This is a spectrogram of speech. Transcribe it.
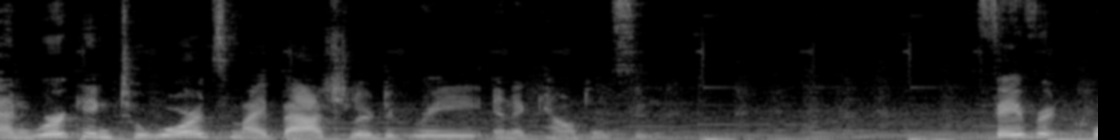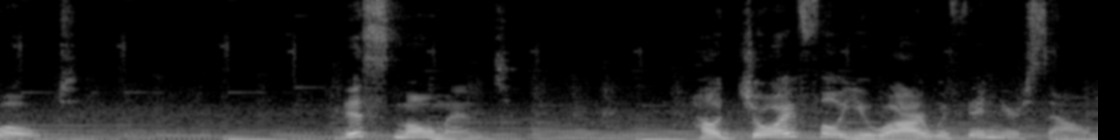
and working towards my bachelor degree in accountancy. Favorite quote? This moment, how joyful you are within yourself,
